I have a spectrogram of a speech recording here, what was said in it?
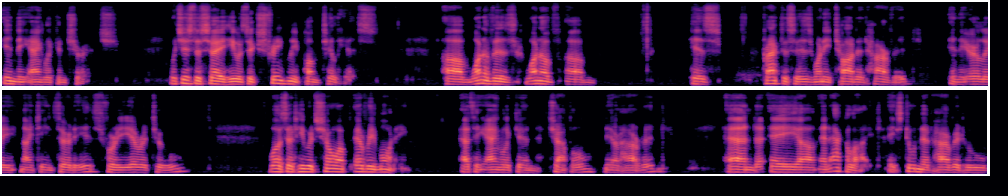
in the Anglican Church, which is to say he was extremely punctilious. Um, one of his one of um, his practices when he taught at Harvard in the early 1930s for a year or two was that he would show up every morning at the Anglican chapel near Harvard, and a, uh, an acolyte, a student at Harvard who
